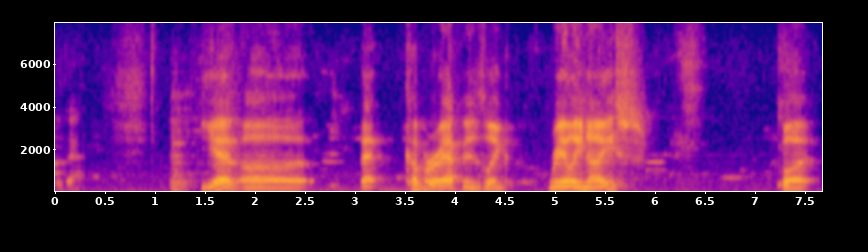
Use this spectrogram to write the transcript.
for that. Yeah, uh, that cover F is like really nice, but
